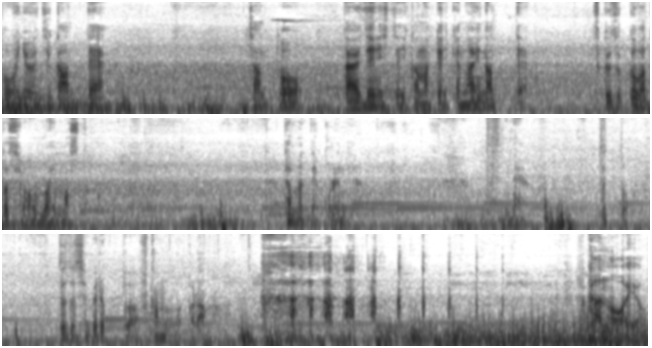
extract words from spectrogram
そういう時間ってちゃんと大事にしていかなきゃいけないなってつくづく私は思いました。多分ねこれね私ねずっとずっと喋ることは不可能だから。不可能よ。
